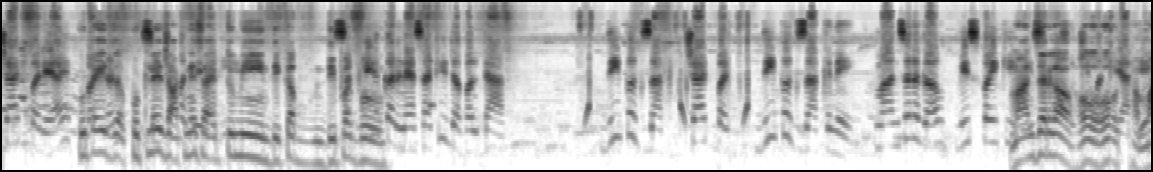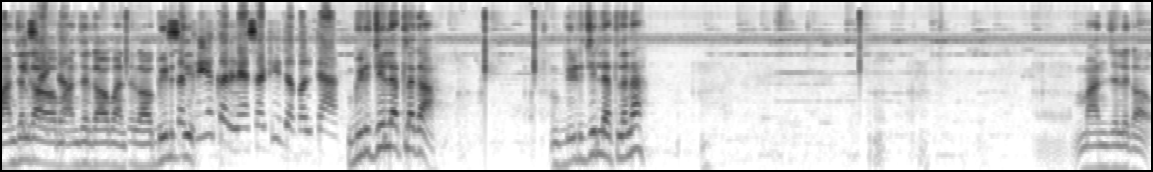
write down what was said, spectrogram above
चॅट पर्याय कुठे कुठले सूचीमध्ये साहेब. तुम्ही दीपक दीपक भाऊ. करण्यासाठी डबल टॅप दीपक जाक चॅट पर दीपक जाकणे मांजरगाव वीस पैकी. मांजरगाव. हो हो. मांजरगाव. मांजरगाव मांजरगाव. बीड जि- सक्रिय करण्यासाठी डबल टॅप बीड जिल्ह्यातलं का? बीड जिल्ह्यातलं ना? मांजलगाव.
